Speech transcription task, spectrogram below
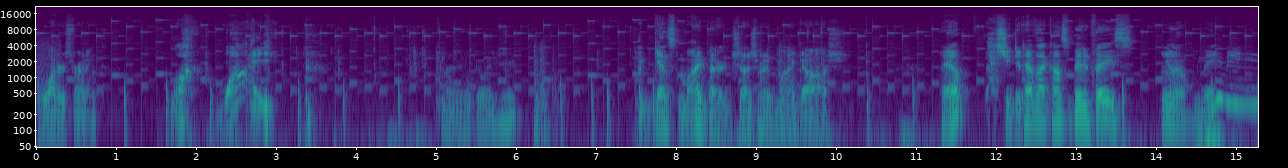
The water's running. Why? Why? Can I go in here? Against my better judgment, my gosh. Well, she did have that constipated face. You know, maybe.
